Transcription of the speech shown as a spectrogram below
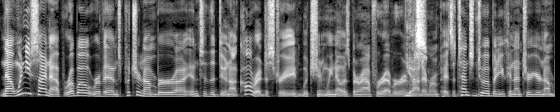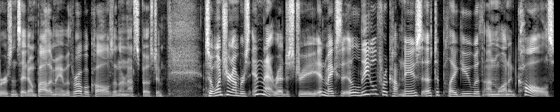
Now, when you sign up, Robo Revenge, put your number uh, into the Do Not Call registry, which we know has been around forever, and Yes. not everyone pays attention to it. But you can enter your numbers and say, "Don't bother me with robocalls," and they're not supposed to. So once your number's in that registry, it makes it illegal for companies uh, to plague you with unwanted calls.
